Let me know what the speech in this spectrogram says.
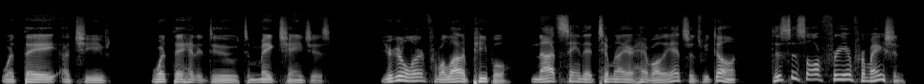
what they achieved, what they had to do to make changes. You're going to learn from a lot of people. Not saying that Tim and I have all the answers. We don't. This is all free information.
